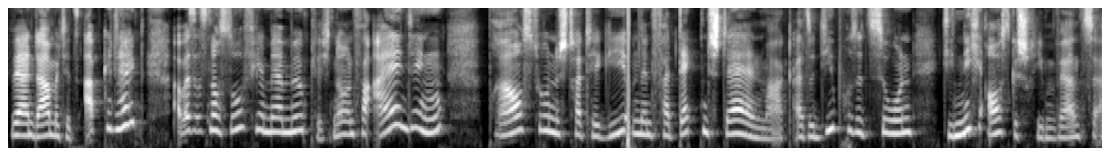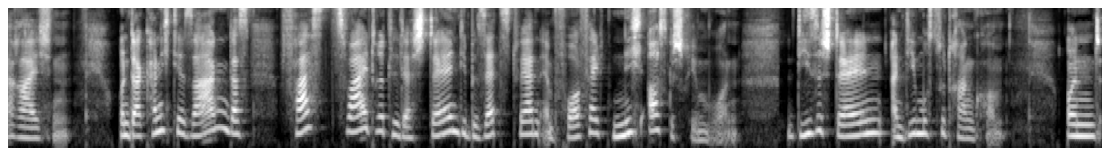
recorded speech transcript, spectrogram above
wären damit jetzt abgedeckt. Aber es ist noch so viel mehr möglich. Ne? Und vor allen Dingen brauchst du eine Strategie, um den verdeckten Stellenmarkt, also die Positionen, die nicht ausgeschrieben werden, zu erreichen. Und da kann ich dir sagen, dass fast zwei Drittel der Stellen, die besetzt werden, im Vorfeld nicht ausgeschrieben wurden. Diese Stellen, an die musst du drankommen. Und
